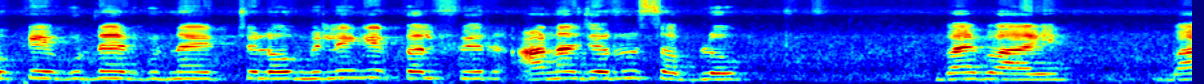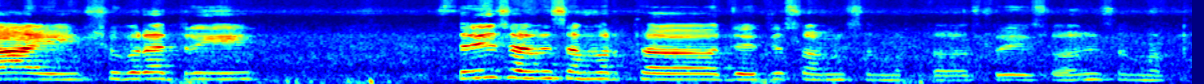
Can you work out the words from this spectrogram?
okay good night good night चलो मिलेंगे कल फिर. आना जरूर सब लोग. बाय बाय बाय शुभरात्री. श्री स्वामी समर्थ. जय जय स्वामी समर्थ. श्री स्वामी समर्थ.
